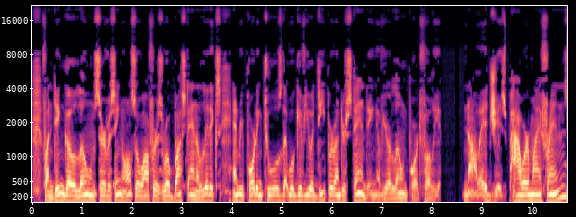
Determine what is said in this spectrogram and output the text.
Fundingo Loan Servicing also offers robust analytics and reporting tools that will give you a deeper understanding of your loan portfolio. Knowledge is power, my friends.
